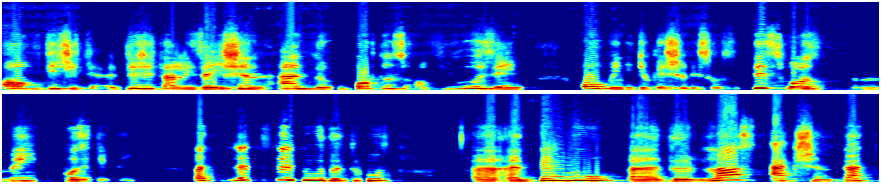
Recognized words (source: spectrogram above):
of digit- digitalization and the importance of using open education resources. This was the main positive thing. But let's tell you the truth uh, and tell you uh, the last action that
